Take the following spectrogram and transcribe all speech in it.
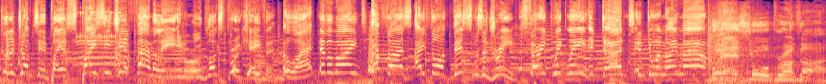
got adopted by a spicy chip family in Roblox Brookhaven. What? Never mind. At first, I thought this was a dream. But very quickly, it turned into a nightmare. Where's your brother?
